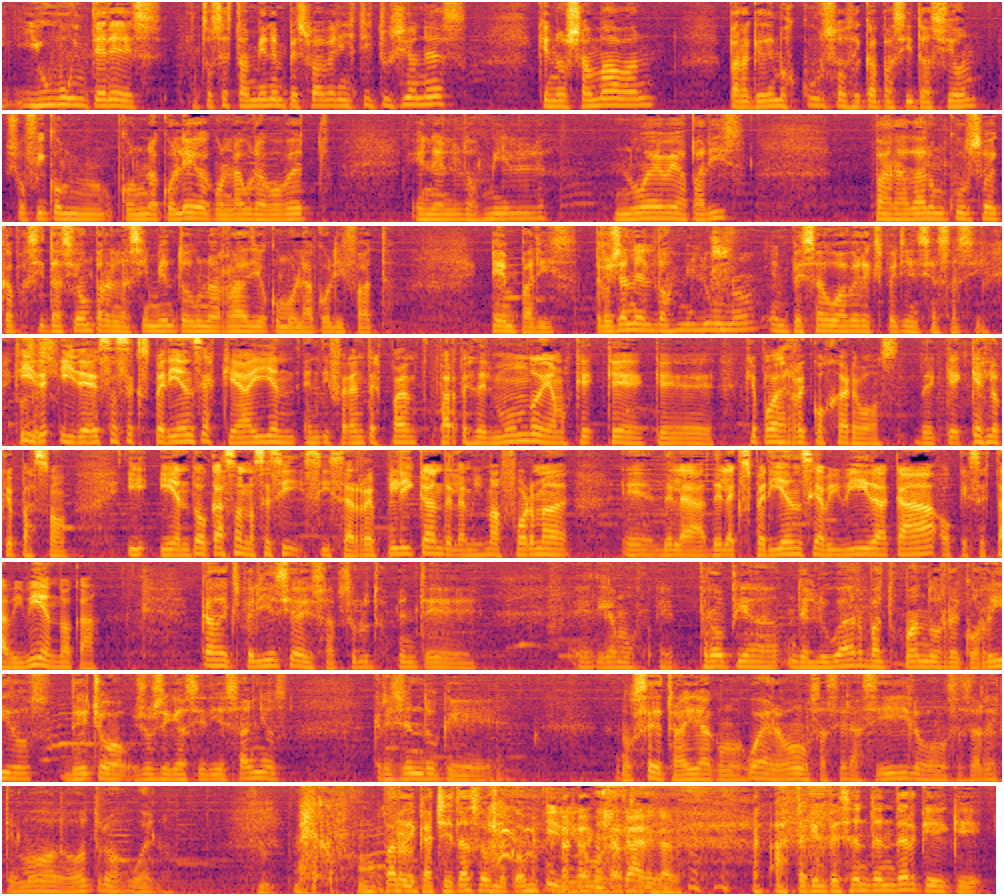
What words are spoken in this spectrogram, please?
y- hubo interés. Entonces también empezó a haber instituciones que nos llamaban para que demos cursos de capacitación. Yo fui con, con una colega, con Laura Gobet, en el 2009 a París para dar un curso de capacitación para el nacimiento de una radio como La Colifata en París. Pero ya en el 2001 empezó a haber experiencias así. Y de, Entonces, y de esas experiencias que hay en, en diferentes par- partes del mundo, digamos, ¿qué, qué, qué, qué podés recoger vos? ¿De qué, qué es lo que pasó? Y, y en todo caso, no sé si, si se replican de la misma forma eh, de, la, de la experiencia vivida acá o que se está viviendo acá. Cada experiencia es absolutamente, eh, digamos, eh, propia del lugar, va tomando recorridos. De hecho, yo llegué hace 10 años creyendo que, no sé, traía como, bueno, vamos a hacer así, lo vamos a hacer de este modo, otro, bueno. me- un par de cachetazos me comí, digamos, hasta, que, claro. hasta que empecé a entender que, que,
